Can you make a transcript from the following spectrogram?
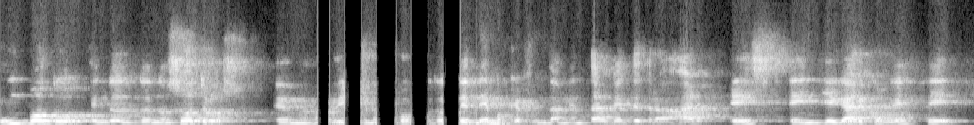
un poco en donde nosotros eh, mejor dicho, no donde tenemos que fundamentalmente trabajar es en llegar con este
